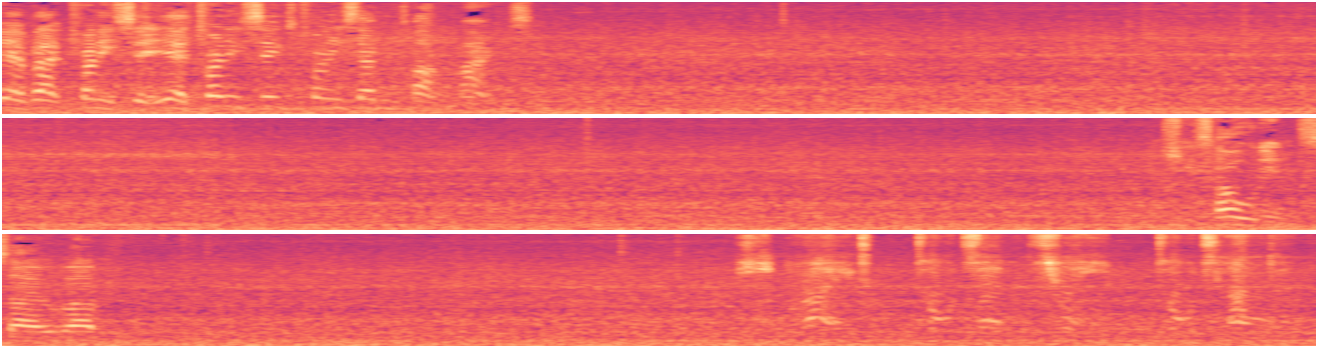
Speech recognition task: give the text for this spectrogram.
yeah, about 26, yeah, 26, 27 ton max. Holding, so um, Keep right towards M3 towards London.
